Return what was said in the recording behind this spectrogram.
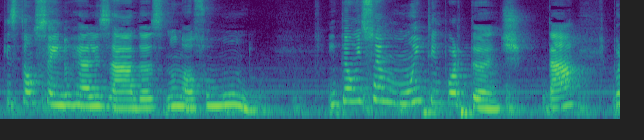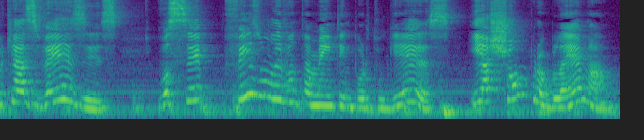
que estão sendo realizadas no nosso mundo. Então, isso é muito importante, tá? Porque às vezes você fez um levantamento em português e achou um problema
